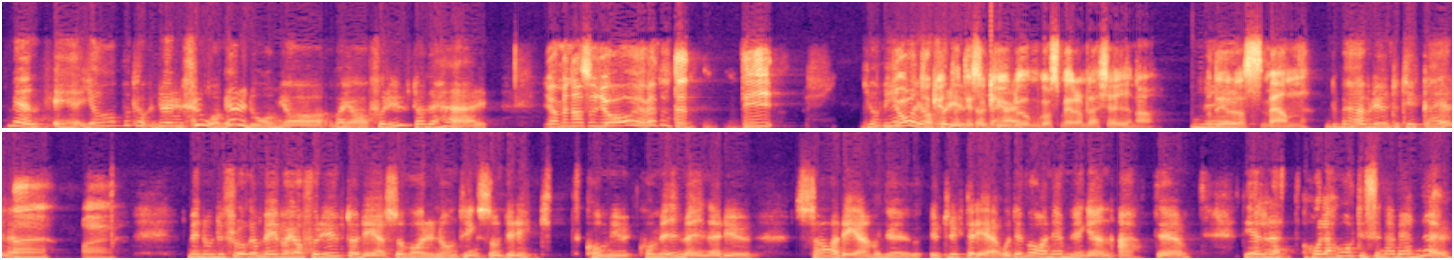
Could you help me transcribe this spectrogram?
men eh, ja, på du, du frågade då om jag, vad jag får ut av det här. ja, men alltså ja, jag vet inte. Det, Jag vet jag vad jag tycker får inte att ut det är så det kul att umgås med de där tjejerna och Nej, deras män. det behöver du inte tycka heller. Nej, nej. Men om du frågar mig vad jag får ut av det så var det någonting som direkt kom i, kom i mig när du sa det, och uttryckte det. Och det var nämligen att eh, det gäller att hålla hårt i sina vänner.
